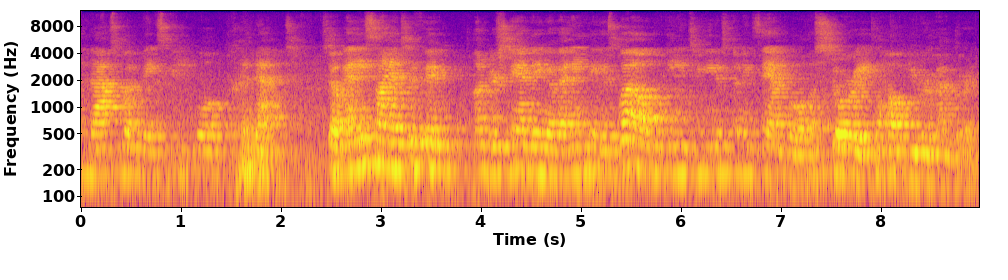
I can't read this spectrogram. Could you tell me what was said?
and that's what makes people connect. So any scientific understanding of anything as well needs you need an example, a story to help you remember it.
